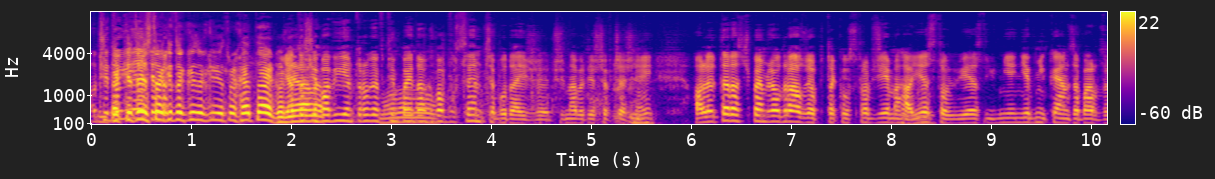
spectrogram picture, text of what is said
No, znaczy, takie to jest takie, takie, takie trochę tego, Ja nie? to się Ale- bawiłem trochę w No, tym, no, pamiętam no. chyba w ósemce bodajże, czy nawet jeszcze wcześniej, ale teraz ci powiem, że od razu ja taką sprawdziłem, aha, Mhm. jest to, jest, i nie, nie wnikałem za bardzo,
